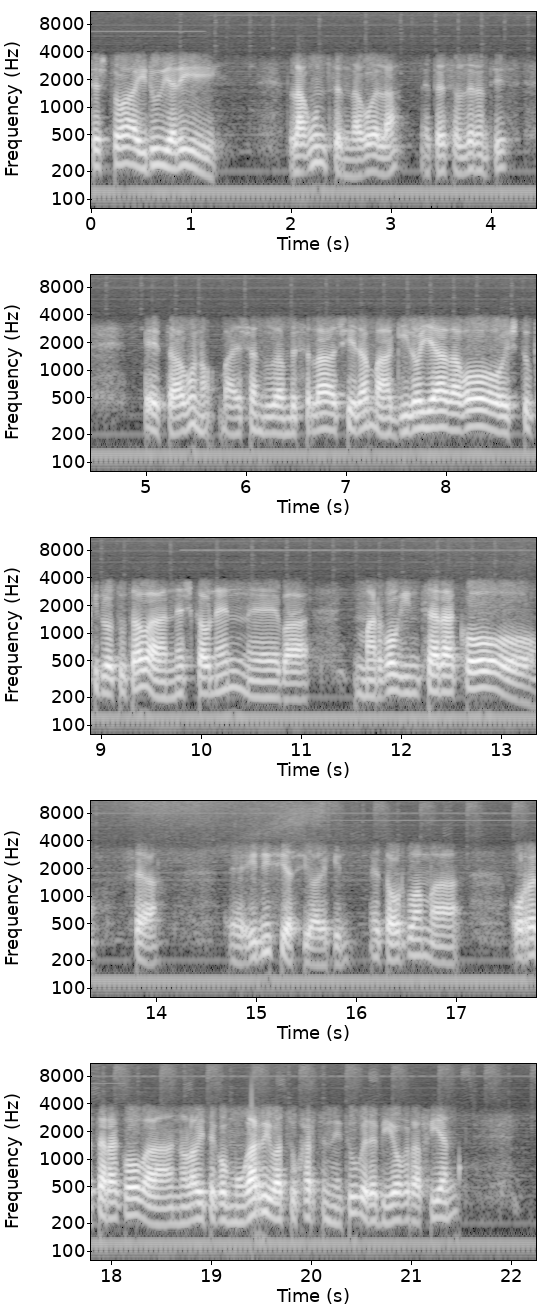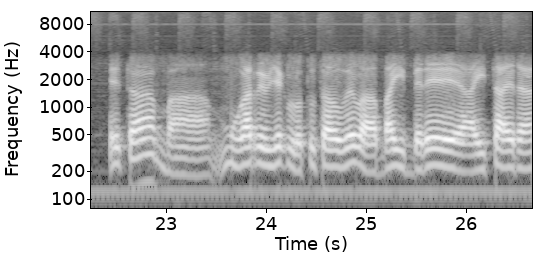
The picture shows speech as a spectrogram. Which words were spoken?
testoa irudiari laguntzen dagoela, eta ez alderantziz, Eta, bueno, ba, esan dudan bezala, hasieran ba, gidoia dago estuki lotuta, ba, neska honen, e, ba, margo gintzarako, zera, e, iniziazioarekin. Eta orduan, ba, horretarako, ba, nolabiteko mugarri batzu jartzen ditu, bere biografian, eta, ba, mugarri horiek lotuta daude, ba, bai, bere aita era,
